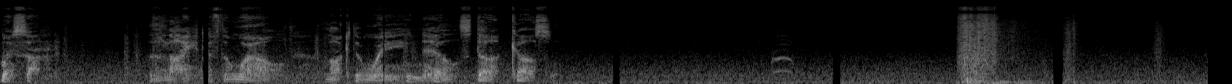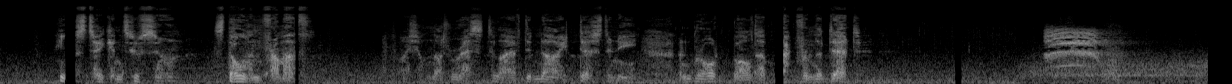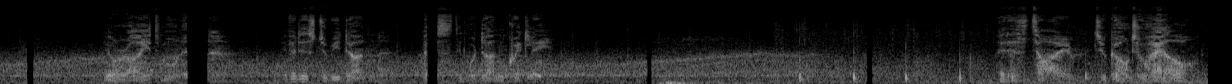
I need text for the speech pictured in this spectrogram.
my son. The light of the world, locked away in Hel's dark castle. He was taken too soon, stolen from us. I shall not rest till I have denied destiny and brought Baldur back from the dead. You're right, Munin. If it is to be done, best it were done quickly. It is time to go to hell.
